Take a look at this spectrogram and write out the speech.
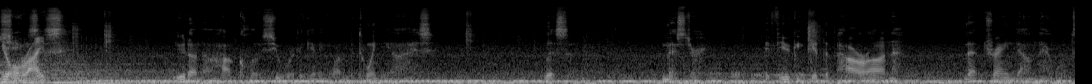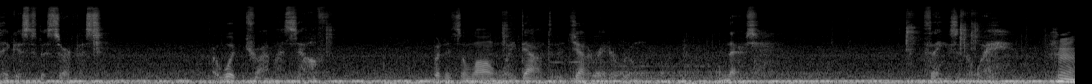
You alright? You don't know how close you were to getting one between the eyes. Listen, mister, if you can get the power on, that train down there will take us to the surface. I would try myself, but it's a long way down to the generator room, and there's things in the way. Hmm.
